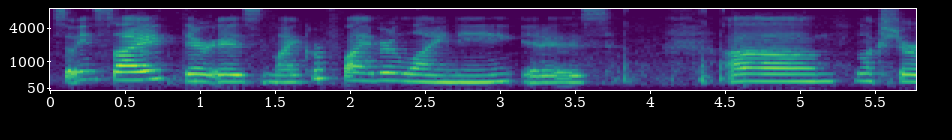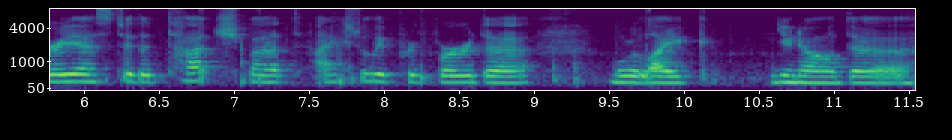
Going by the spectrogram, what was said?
So inside there is microfiber lining. It is um, luxurious to the touch but I actually prefer the more like you know the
